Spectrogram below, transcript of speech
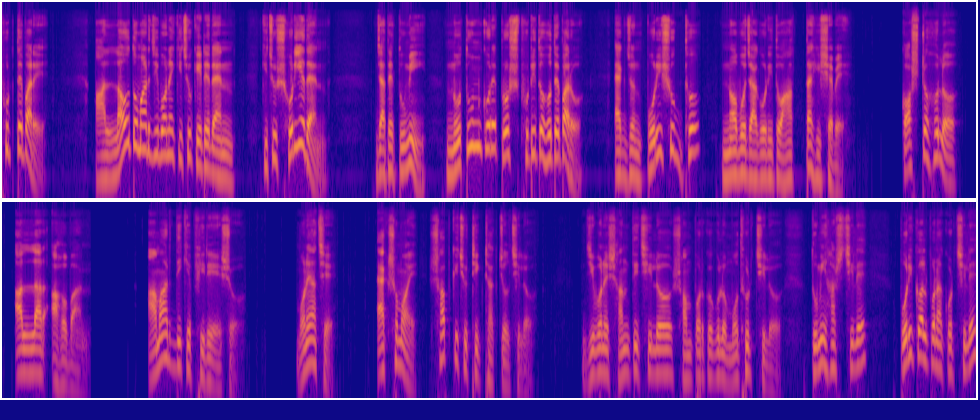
ফুটতে পারে। আল্লাহও তোমার জীবনে কিছু কেটে দেন, কিছু সরিয়ে দেন, যাতে তুমি নতুন করে প্রস্ফুটিত হতে পারো একজন পরিশুদ্ধ, নবজাগরিত আত্মা হিসেবে। কষ্ট হল আল্লাহর আহ্বান। আমার দিকে ফিরে এসো। মনে আছে, একসময় সব কিছু ঠিকঠাক চলছিল। জীবনে শান্তি ছিল, সম্পর্কগুলো মধুর ছিল। তুমি হাসছিলে, পরিকল্পনা করছিলে,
